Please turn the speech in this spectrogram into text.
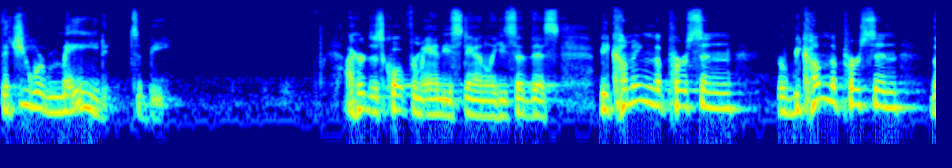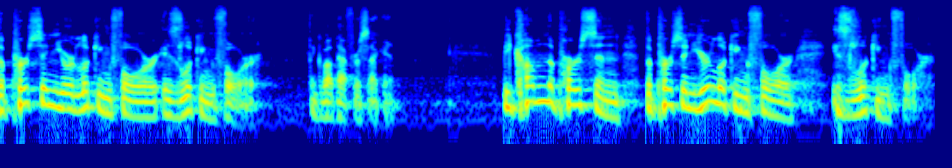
that you were made to be. I heard this quote from Andy Stanley. He said this Becoming the person, or become the person the person you're looking for is looking for. Think about that for a second. Become the person the person you're looking for is looking for.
